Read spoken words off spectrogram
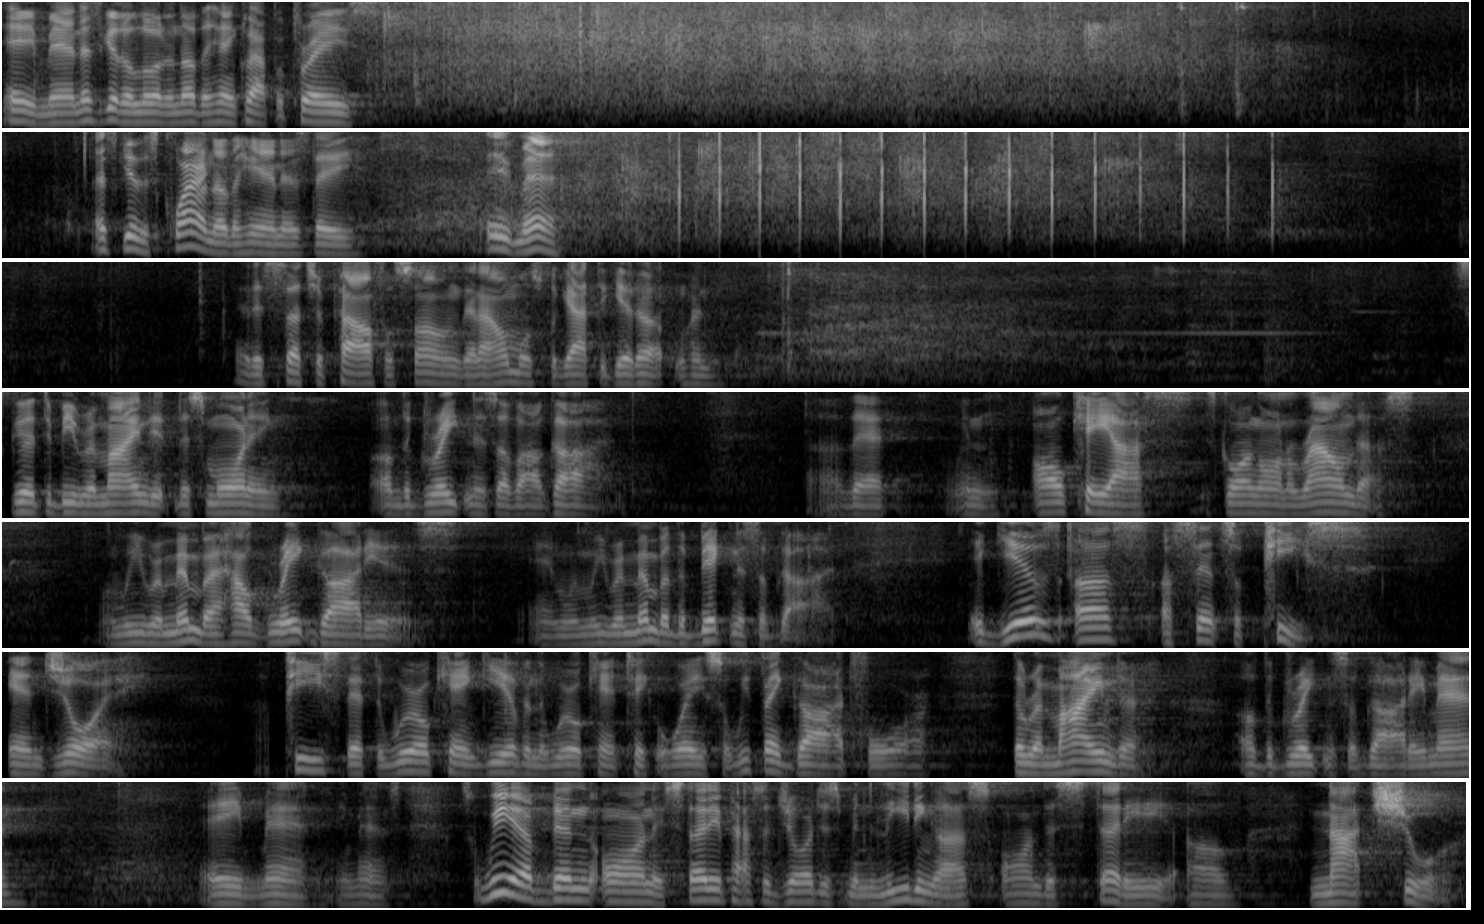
Amen. Let's give the Lord another hand clap of praise. Let's give this choir another hand as they, amen. It is such a powerful song that I almost forgot to get up when. Good to be reminded this morning of the greatness of our God. Uh, that when all chaos is going on around us, when we remember how great God is, and when we remember the bigness of God, it gives us a sense of peace and joy peace that the world can't give and the world can't take away. So we thank God for the reminder of the greatness of God. Amen. Amen. Amen. So we have been on a study. Pastor George has been leading us on the study of not sure.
